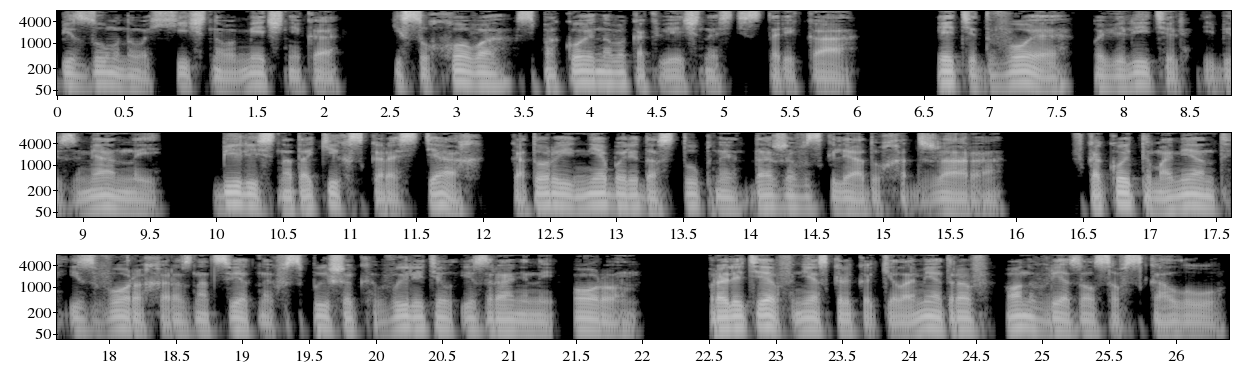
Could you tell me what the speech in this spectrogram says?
безумного хищного мечника и сухого, спокойного как вечность старика. Эти двое, повелитель и безымянный, бились на таких скоростях, которые не были доступны даже взгляду Хаджара. В какой-то момент из вороха разноцветных вспышек вылетел израненный Орон. Пролетев несколько километров, он врезался в скалу.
